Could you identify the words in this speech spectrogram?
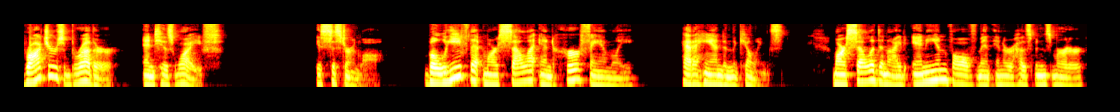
Roger's brother and his wife, his sister in law, believed that Marcella and her family had a hand in the killings. Marcella denied any involvement in her husband's murder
